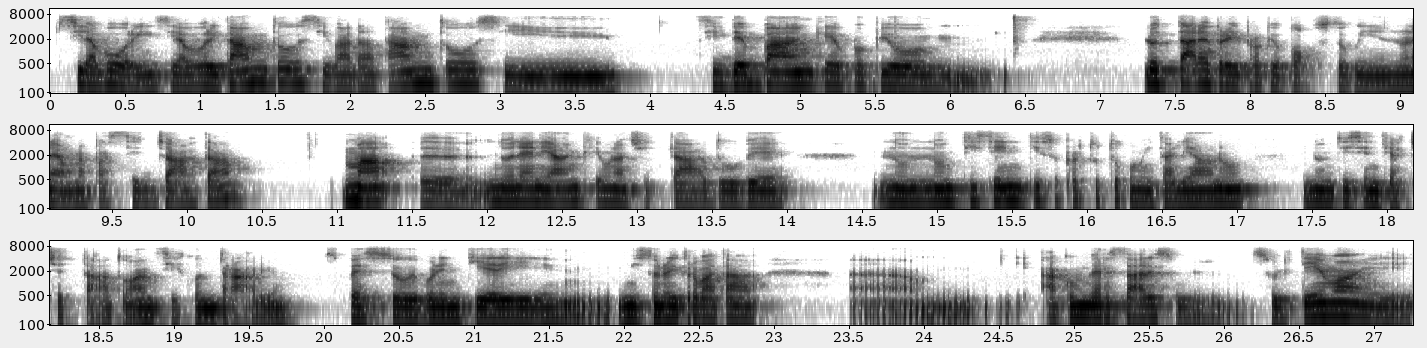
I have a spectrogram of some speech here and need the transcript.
si lavori, si lavori tanto, si vada tanto, si, si debba anche proprio lottare per il proprio posto, quindi non è una passeggiata, ma eh, non è neanche una città dove non, non, ti senti, soprattutto come italiano, non ti senti accettato, anzi il contrario. Spesso e volentieri mi sono ritrovata uh, a conversare sul, sul, tema e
